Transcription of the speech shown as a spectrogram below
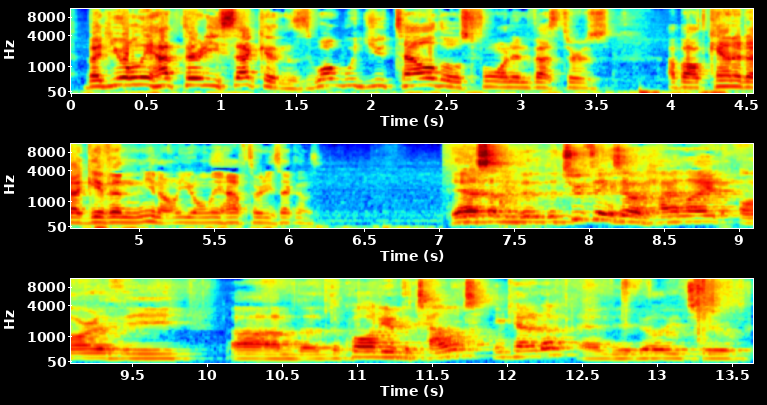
but you only had 30 seconds. What would you tell those foreign investors about Canada, given you know you only have 30 seconds? Yes, I mean the, the two things I would highlight are the um, the, the quality of the talent in Canada and the ability to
